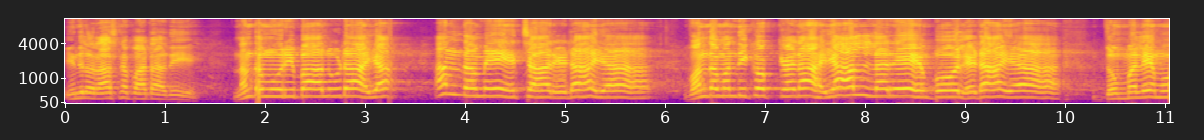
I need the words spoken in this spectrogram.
ఇందులో రాసిన పాట అది నందమూరి బాలుడాయ అందమే చారెడాయ వంద మందికొక్కడాయ అల్లరే బోలెడాయ దొమ్మలేమో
